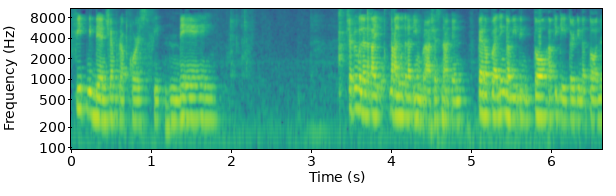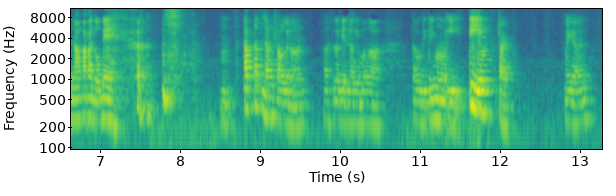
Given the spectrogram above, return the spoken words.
Fit me din, syempre of course, fit me. Syempre wala tayo, nakalimutan natin yung brushes natin. Pero pwedeng gamitin to, applicator din na to, na napakadumi. Tap-tap lang siya, gano'n. Tapos lagyan lang yung mga, tawag dito, yung mga. Ayan. Hmm. Ayan.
